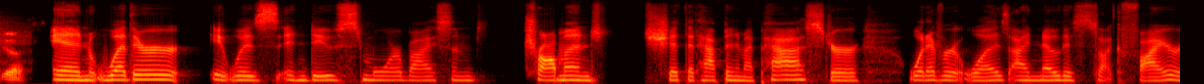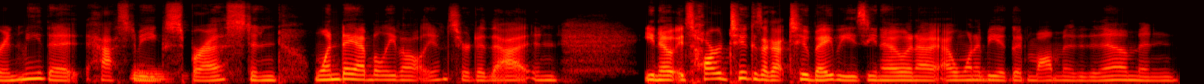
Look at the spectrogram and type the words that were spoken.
Yes. And whether it was induced more by some trauma and shit that happened in my past or whatever it was i know this like fire in me that has to be mm. expressed and one day i believe i'll answer to that and you know it's hard too because i got two babies you know and i, I want to be a good mom to them and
